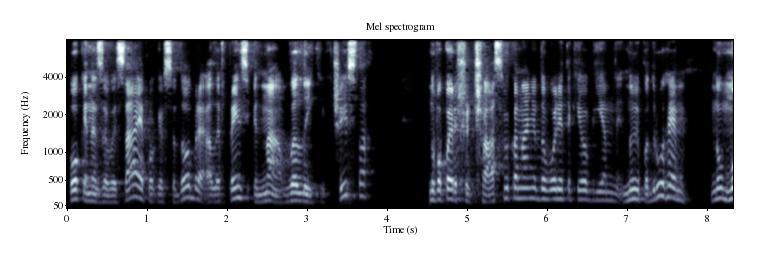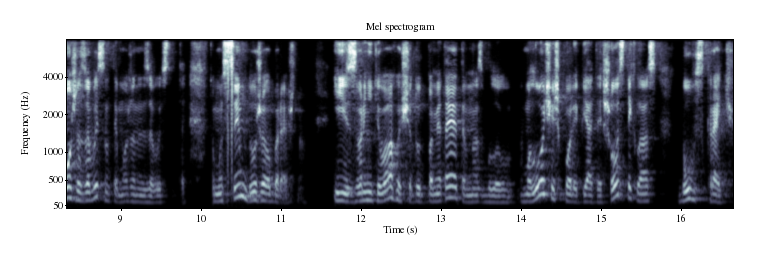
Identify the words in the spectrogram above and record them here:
поки не зависає, поки все добре, але в принципі на великих числах, ну, по-перше, час виконання доволі таки об'ємний. Ну і по-друге, ну, може зависнути, може не зависнути. Тому з цим дуже обережно. І зверніть увагу, що тут, пам'ятаєте, в нас було в молодшій школі 5-6 клас, був Scratch.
